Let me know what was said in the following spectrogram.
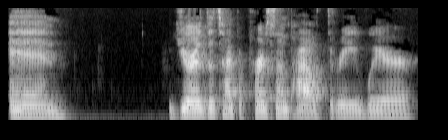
And you're the type of person, Pile 3, where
